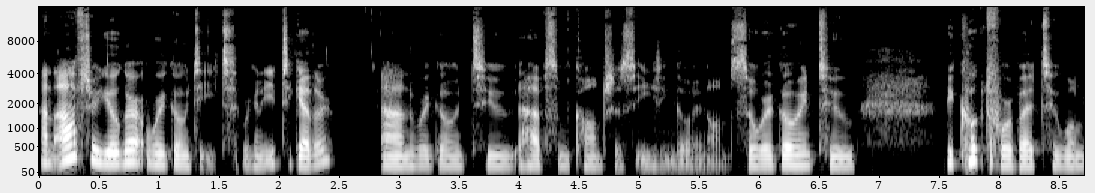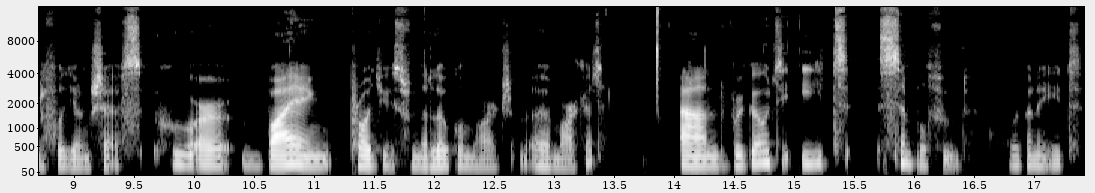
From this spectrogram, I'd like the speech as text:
And after yoga, we're going to eat. We're going to eat together, and we're going to have some conscious eating going on. So we're going to be cooked for by two wonderful young chefs who are buying produce from the local mar- uh, market and we're going to eat simple food. We're going to eat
